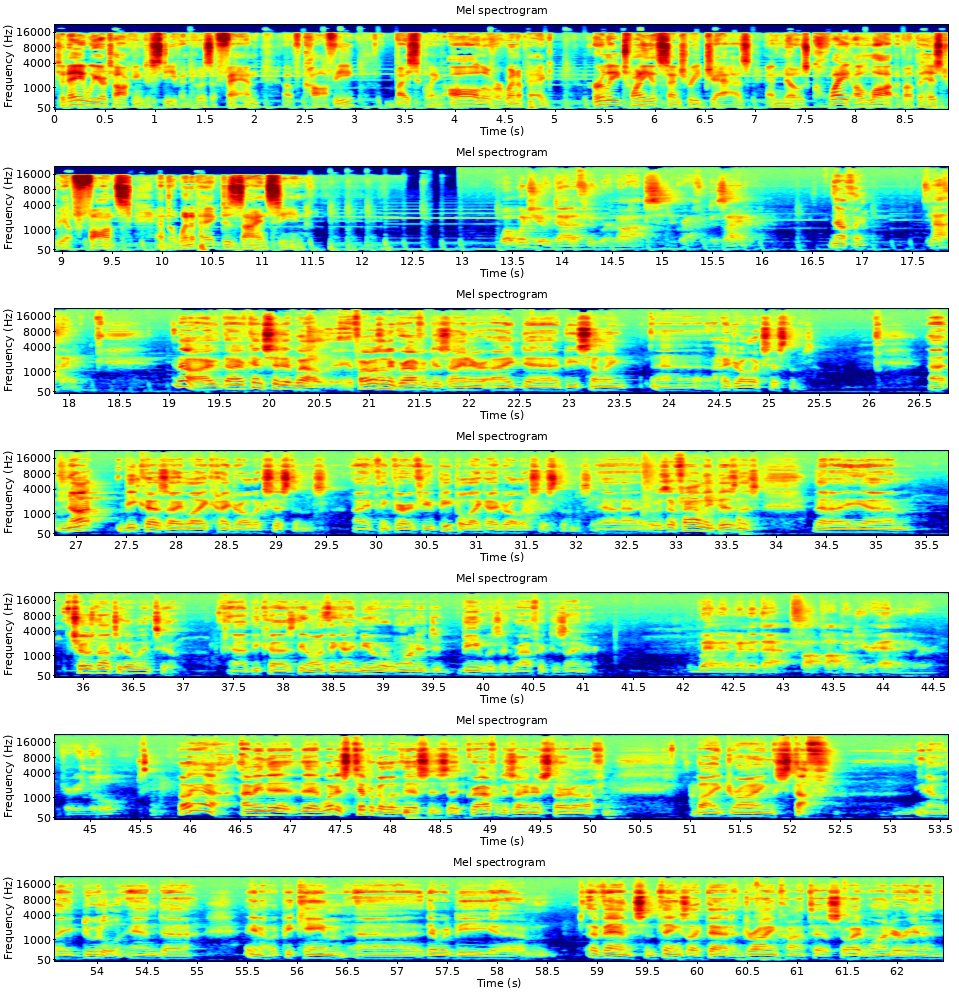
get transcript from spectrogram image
Today we are talking to Stephen, who is a fan of coffee, bicycling all over Winnipeg, early 20th century jazz, and knows quite a lot about the history of fonts and the Winnipeg design scene. What would you have done if you were not a graphic designer? Nothing. Nothing. No, I, I've considered. Well, if I wasn't a graphic designer, I'd uh, be selling uh, hydraulic systems. Uh, not because I like hydraulic systems. I think very few people like hydraulic systems. Uh, it was a family business that I um, chose not to go into uh, because the only thing I knew or wanted to be was a graphic designer. When and when did that thought pop into your head when you were very little? Oh yeah, I mean the, the what is typical of this is that graphic designers start off by drawing stuff. You know, they doodle, and uh, you know it became uh, there would be um, events and things like that, and drawing contests. So I'd wander in and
